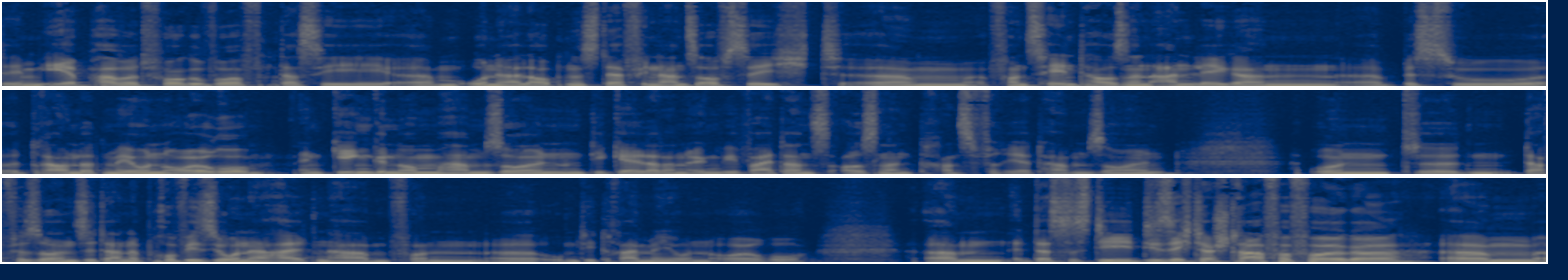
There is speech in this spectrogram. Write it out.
dem Ehepaar wird vorgeworfen, dass sie ähm, ohne Erlaubnis der Finanzaufsicht ähm, von Zehntausenden Anlegern äh, bis zu 300 Millionen Euro entgegengenommen haben sollen und die Gelder dann irgendwie weiter ins Ausland transferiert haben sollen. Und äh, dafür sollen sie dann eine Provision erhalten haben von äh, um die drei Millionen Euro. Ähm, das ist die, die Sicht der Strafverfolger ähm,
